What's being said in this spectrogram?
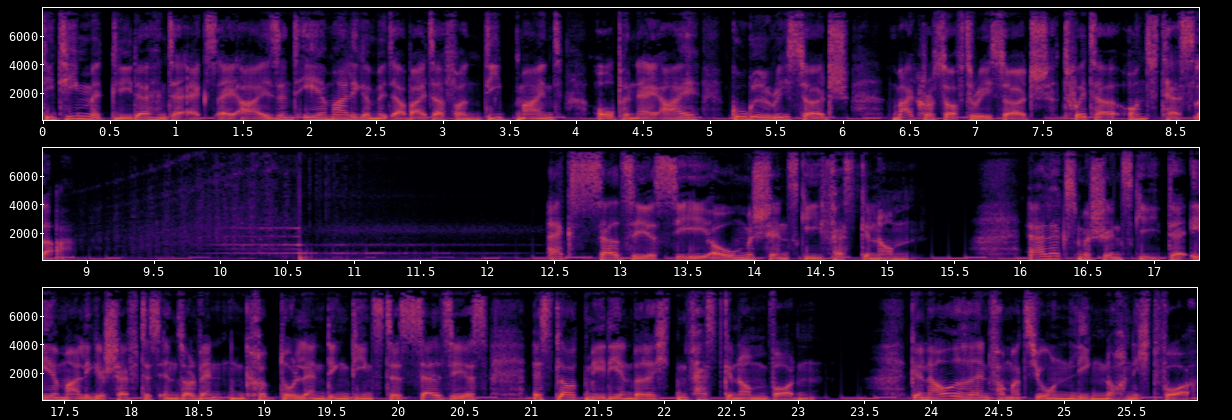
Die Teammitglieder hinter XAI sind ehemalige Mitarbeiter von DeepMind, OpenAI, Google Research, Microsoft Research, Twitter und Tesla. Ex-Celsius CEO Mischinsky festgenommen. Alex Mischinsky, der ehemalige Chef des insolventen Krypto-Lending-Dienstes Celsius, ist laut Medienberichten festgenommen worden. Genauere Informationen liegen noch nicht vor.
